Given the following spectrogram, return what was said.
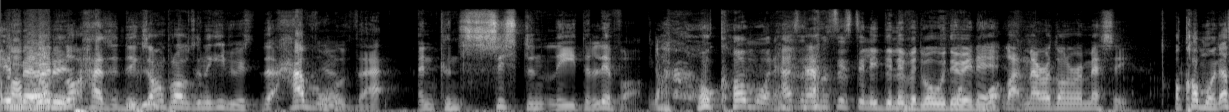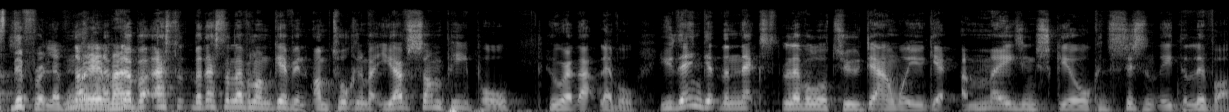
in not- not- not Hazard. The example I was going to give you is that have all of that and consistently deliver. oh come on, hasn't consistently delivered what we're doing here. What, like Maradona and Messi? oh come on, that's different level. No, Wait, no, man. no, but that's the, but that's the level I'm giving. I'm talking about you have some people who are at that level. You then get the next level or two down where you get amazing skill, consistently deliver.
